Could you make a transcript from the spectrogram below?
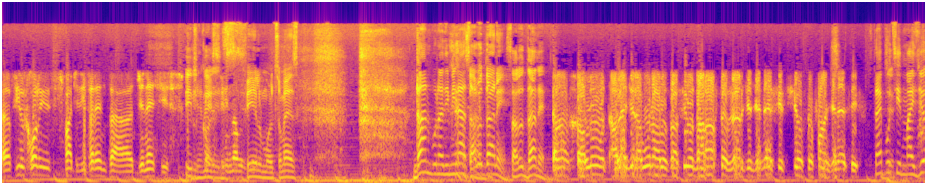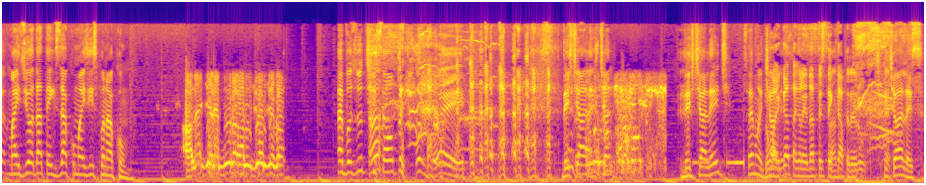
Uh, Phil Collins face diferența, Genesis. Phil Genesis. Collins. Phil, mulțumesc. Dan, bună dimineața! Salut, Dane. Salut, Dane! Da, salut, alegerea bună a lui Zafiu, dar astăzi merge Genesis și eu să fac Genesis. Stai puțin, mai zi, mai zi o dată exact cum ai zis până acum. Alegere bună a lui George Zafiu. Ai văzut și s-a oprit. Băi, Deci ce alegi? Ce, deci ce alegi? Stai mă, ce Nu mai ales? gata că le-ai dat peste am cap. întrerupt. Ce ales?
